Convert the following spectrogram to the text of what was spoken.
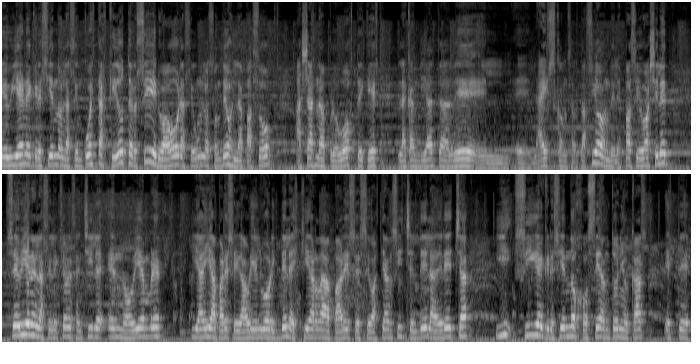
que viene creciendo en las encuestas, quedó tercero ahora según los sondeos, la pasó a Yasna Proboste, que es la candidata de eh, la ex concertación del espacio de Bachelet. Se vienen las elecciones en Chile en noviembre y ahí aparece Gabriel Boric de la izquierda, aparece Sebastián Sichel de la derecha y sigue creciendo José Antonio Cas, este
